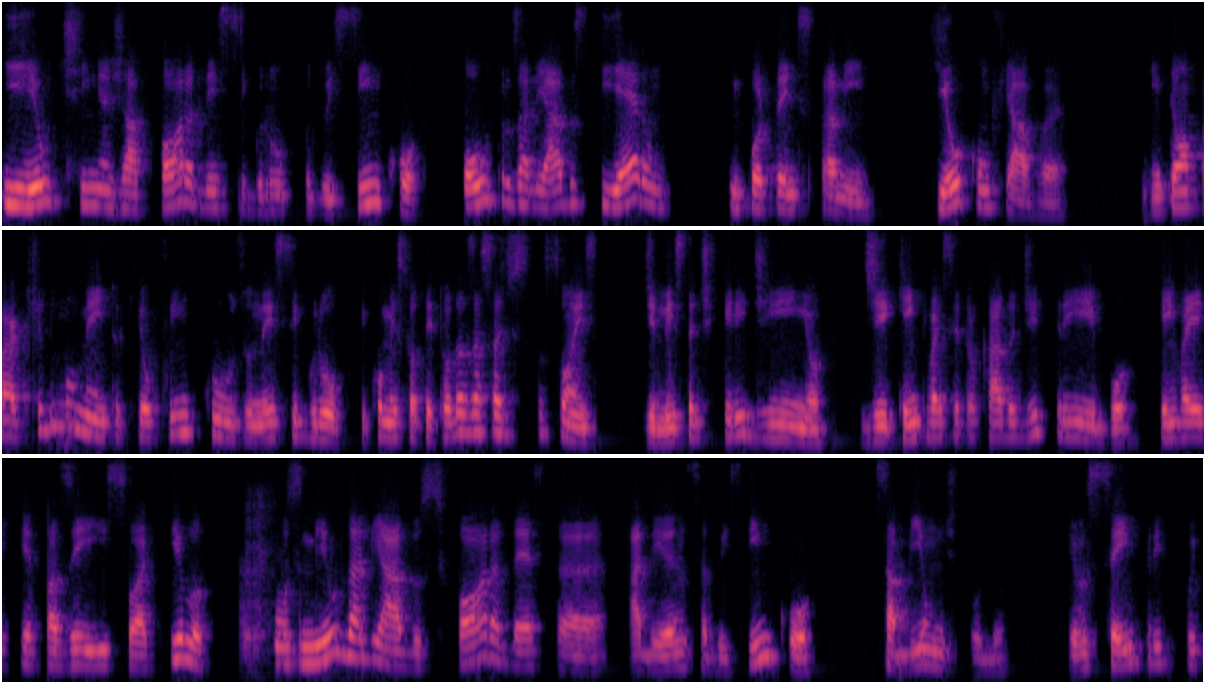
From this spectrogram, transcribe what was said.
E eu tinha já fora desse grupo dos cinco outros aliados que eram importantes para mim, que eu confiava. Então, a partir do momento que eu fui incluso nesse grupo, que começou a ter todas essas discussões de lista de queridinho, de quem que vai ser trocado de tribo, quem vai fazer isso ou aquilo, os meus aliados fora dessa aliança dos cinco sabiam de tudo. Eu sempre fui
